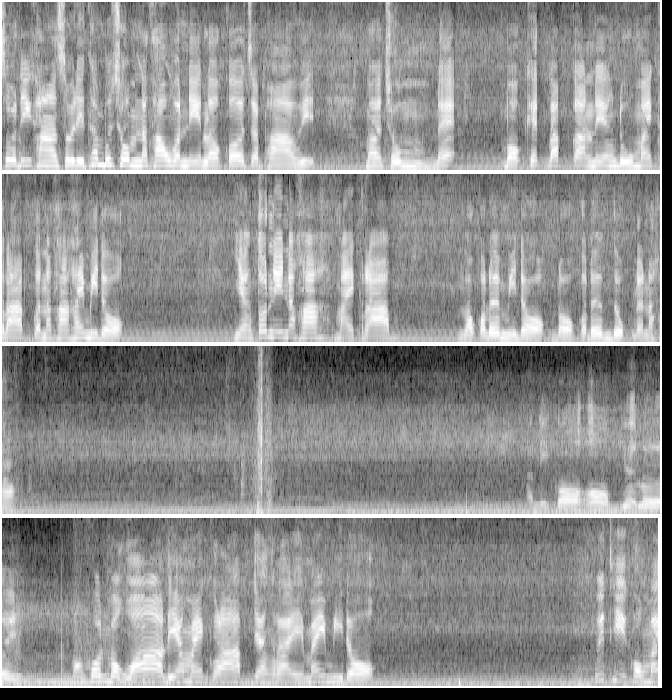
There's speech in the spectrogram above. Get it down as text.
สวัสดีค่ะ สวัสดีท่านผู้ชมนะคะ วันนี้เราก็จะพาวิมาชมและบอกเคล็ดลับการเลี้ยงดูไม้กราฟกันนะคะ ให้มีดอก อย่างต้นนี้นะคะ ไม้กราฟ เราก็เริ่มมีดอกดอกก็เริ่มดกแล้วนะคะ อันนี้ก็ออกเยอะเลยบางคนบอกว่าเลี้ยงไม้กราฟอย่างไรไม่มีดอก วิธีของไม้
